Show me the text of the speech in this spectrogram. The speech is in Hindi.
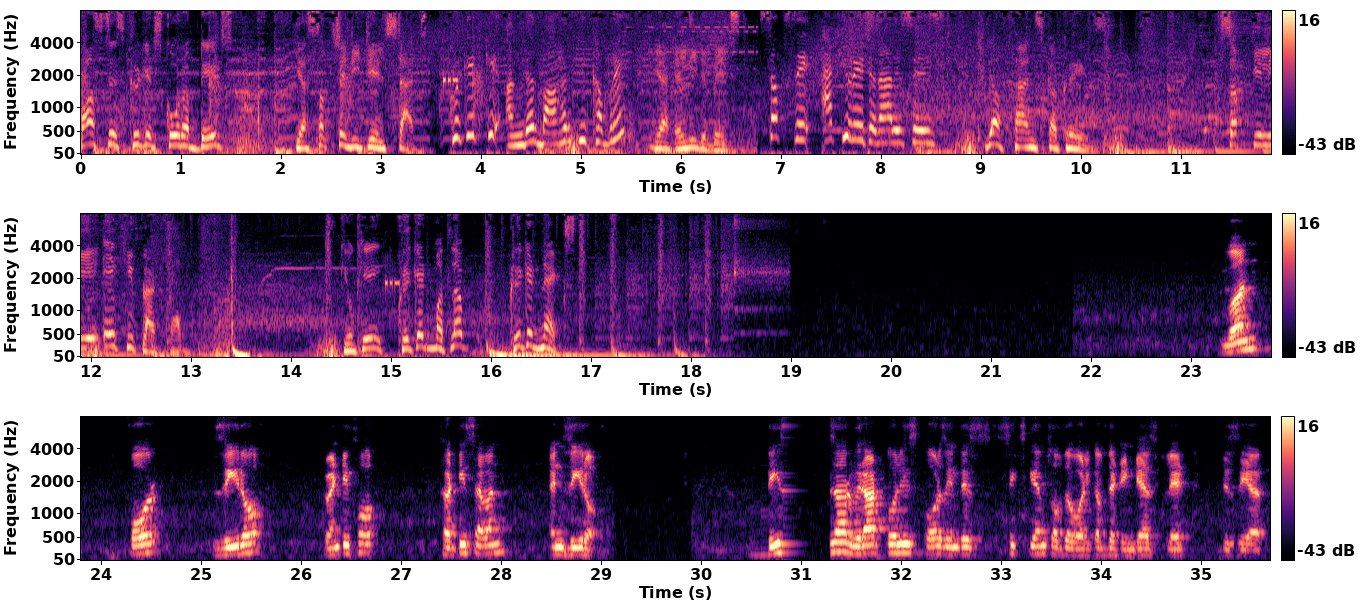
फास्टेस्ट क्रिकेट स्कोर अपडेट्स या सबसे डिटेल्ड स्टैट्स क्रिकेट के अंदर बाहर की खबरें? या हेल्दी डिबेट्स सबसे एक्यूरेट एनालिसिस या फैंस का क्रेज सबके लिए एक ही प्लेटफॉर्म क्योंकि क्रिकेट मतलब cricket next one, four, zero, 24, 37, and 0. These are Virat Kohli's scores in these six games of the World Cup that India has played this year.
